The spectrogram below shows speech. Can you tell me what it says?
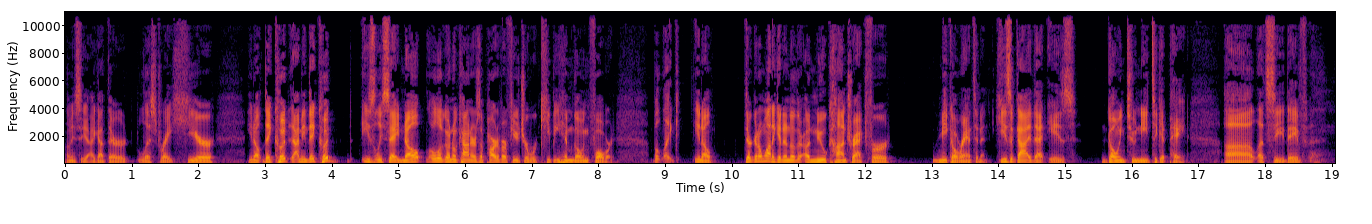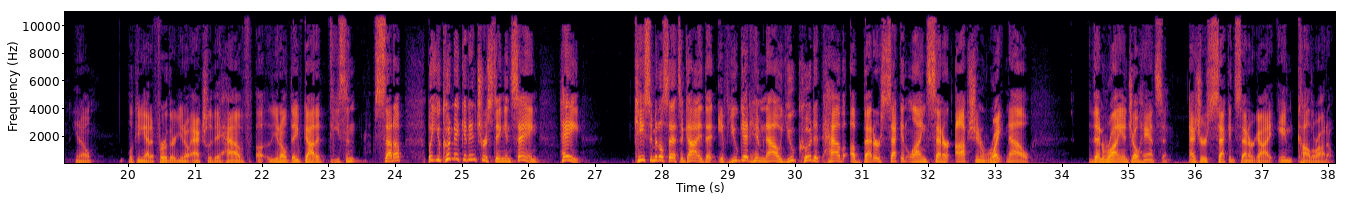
let me see, I got their list right here. You know, they could I mean they could easily say, no, Logan O'Connor is a part of our future. We're keeping him going forward. But like, you know, they're going to want to get another a new contract for Mikko Rantanen. He's a guy that is going to need to get paid. Uh, let's see, they've, you know, looking at it further, you know, actually they have, uh, you know, they've got a decent setup, but you could make it interesting in saying, hey. Casey Mittelstadt's a guy that if you get him now, you could have a better second line center option right now than Ryan Johansen as your second center guy in Colorado.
